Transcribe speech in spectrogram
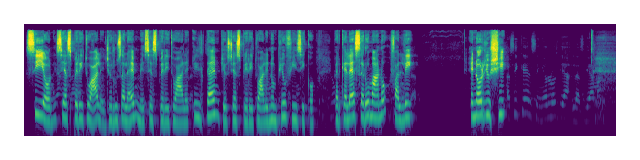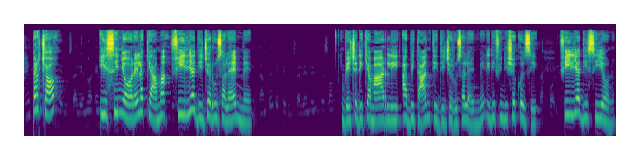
Sion sia spirituale, Gerusalemme sia spirituale, il Tempio sia spirituale, non più fisico, perché l'essere umano fallì e non riuscì. Perciò il Signore la chiama figlia di Gerusalemme. Invece di chiamarli abitanti di Gerusalemme, li definisce così figlia di Sion.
